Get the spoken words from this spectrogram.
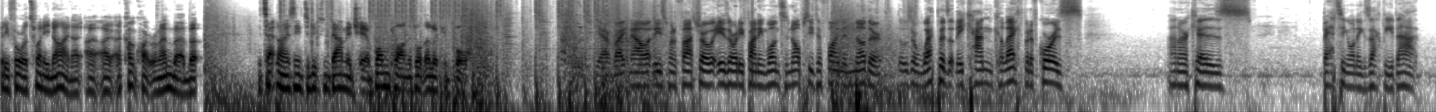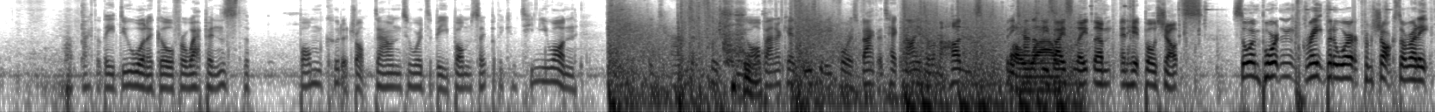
34 or 29. I, I, I can't quite remember, but the Tec-9s need to do some damage here. Bomb plant is what they're looking for. Yeah, right now, at least when Fatro is already finding one, Synopsy to find another. Those are weapons that they can collect, but of course, Anarkez betting on exactly that. The fact that they do want to go for weapons, the bomb could have dropped down towards the B bomb site, but they continue on. They can push the op. Anarkez is going to be forced back. The Tec-9s are on the hunt, but he Oh, can at least isolate them and hit both shots. So important. Great bit of work from Shocks already.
